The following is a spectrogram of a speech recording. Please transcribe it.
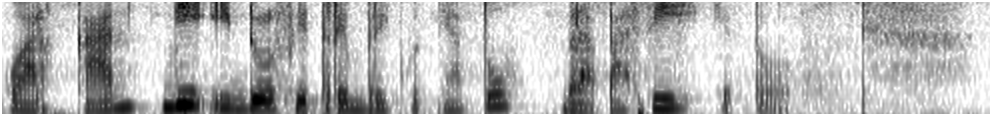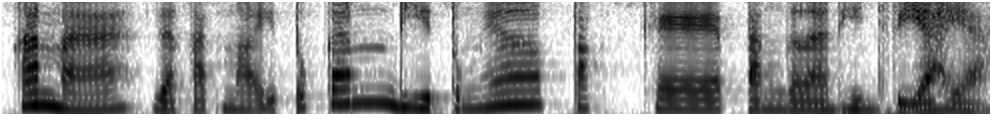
keluarkan di Idul Fitri berikutnya tuh berapa sih gitu. Karena zakat mal itu kan dihitungnya pakai tanggalan hijriah ya.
